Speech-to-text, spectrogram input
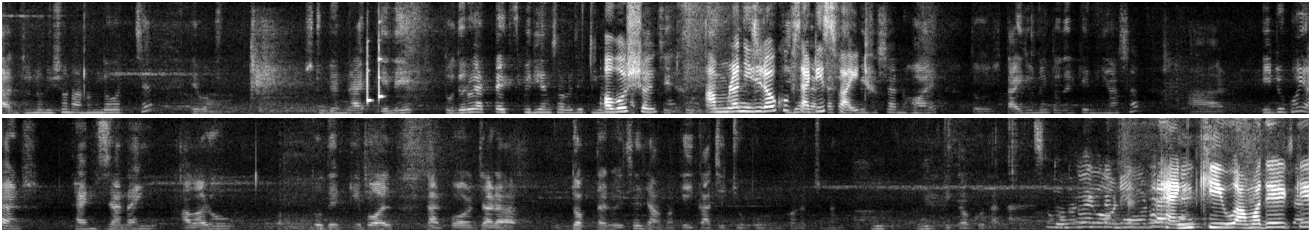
তার জন্য ভীষণ আনন্দ হচ্ছে এবং স্টুডেন্টরা এলে তোদেরও একটা এক্সপিরিয়েন্স হবে যে অবশ্যই। আমরা নিজেরাও খুব স্যাটিসফাইড হয় তো তাই জন্যই তোদেরকে নিয়ে আসা। আর এইটুকুই আর থ্যাঙ্কস জানাই। আবারও তোদেরকে বল তারপর যারা উদ্যোক্তা রয়েছে যে আমাকে এই কাজের যোগ্য মনে করার জন্য আমি খুব খুব কৃতজ্ঞ থাকি থ্যাংক ইউ আমাদেরকে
